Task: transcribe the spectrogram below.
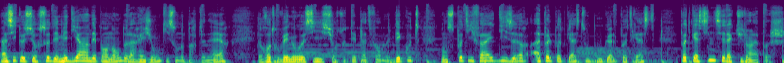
ainsi que sur ceux des médias indépendants de la région qui sont nos partenaires. Retrouvez-nous aussi sur toutes les plateformes d'écoute, dont Spotify, Apple Podcast ou Google Podcast. Podcasting, c'est l'actu dans la poche.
